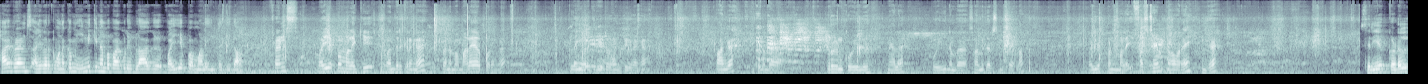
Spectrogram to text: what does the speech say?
ஹாய் ஃப்ரெண்ட்ஸ் அனைவருக்கும் வணக்கம். இன்றைக்கி நம்ம பார்க்கக்கூடிய விலாகு வையப்ப மலை பற்றி தான். ஃப்ரெண்ட்ஸ் வையப்ப மலைக்கு வந்திருக்கிறேங்க. இப்போ நம்ம மலையார் போகிறோங்க பிள்ளைங்க வர கிரிக்கெட் வாங்க இப்போ நம்ம முருகன் கோவில் மேலே போய் நம்ம சாமி தரிசனம் செய்யலாம். வையப்பன் மலை ஃபஸ்ட் டைம் நான் வரேன் இங்கே. சிறிய கடல்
